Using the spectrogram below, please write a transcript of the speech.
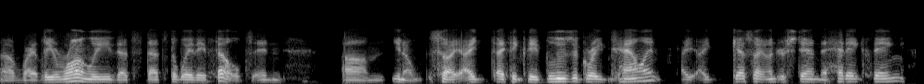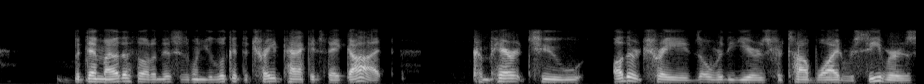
uh, rightly or wrongly, that's that's the way they felt. And um, you know, so I I, I think they lose a great talent. I, I guess I understand the headache thing but then my other thought on this is when you look at the trade package they got, compare it to other trades over the years for top wide receivers,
